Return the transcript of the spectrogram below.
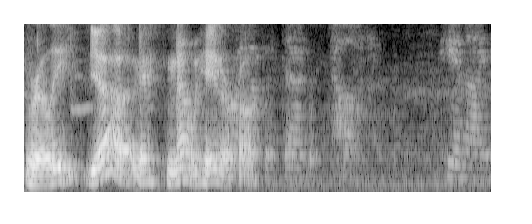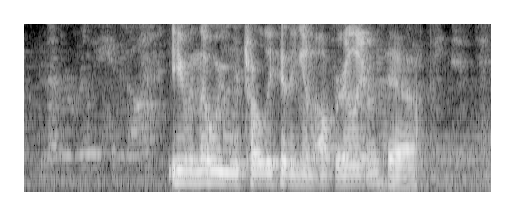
Really? Yeah, Okay. No, we hate our Growing father. up with dad was tough. He and I never really hit it off. Even though we were totally hitting it off earlier. Yeah. Be distant.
